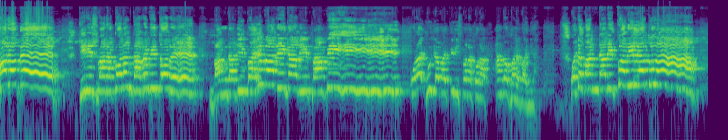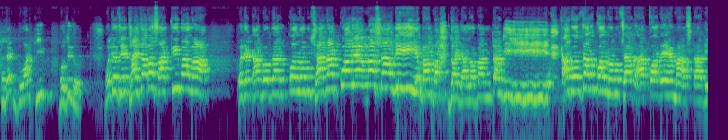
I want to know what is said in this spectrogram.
হরবে তিরিশ তার ভিতরে গাড়ি পাবি। খুঁজে তিরিশ তোলা ওদের দোয়া কি হছিল ওটা যে থাই যাবা চাকরি বাবা ওই যে কাগজ আর কলম ছাড়া করে মশালি বাবা দয়াল বান্ডারি কাগজ আর কলম ছাড়া করে মাস্টারি।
